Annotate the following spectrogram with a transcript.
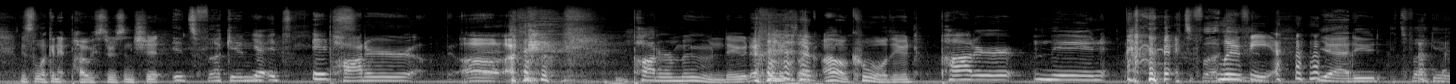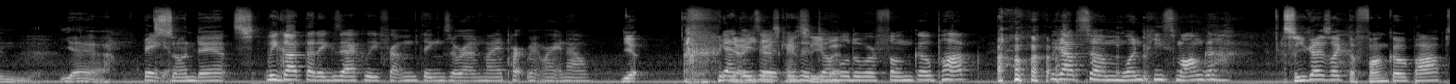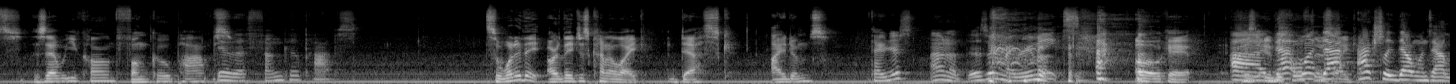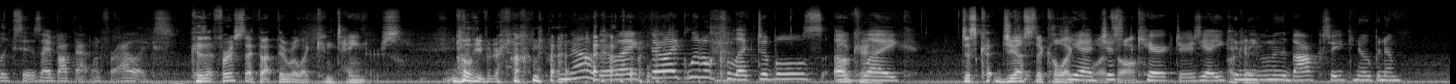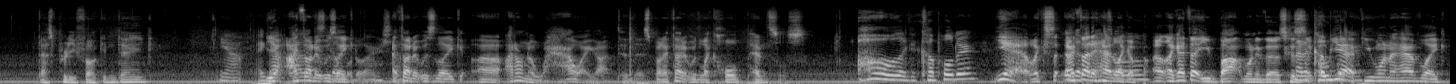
just looking at posters and shit. It's fucking Yeah, it's it's Potter uh Potter Moon, dude. it's like, oh cool, dude. Potter Moon it's fucking Luffy. Yeah, dude. It's fucking yeah. There you go. Sundance. we got that exactly from things around my apartment right now. Yep. Yeah, there's you guys a there's a see, but- Dumbledore Funko Pop. We got some One Piece manga. So you guys like the Funko Pops? Is that what you call them? Funko Pops? Yeah, the Funko Pops. So what are they? Are they just kind of like desk items? They're just I don't know. Those are my roommates. Oh, okay. Uh, that cool one, that like- actually, that one's Alex's. I bought that one for Alex. Because at first I thought they were like containers. Believe it or not. No, they're like they're like little collectibles of Okay. like just just a collectible. yeah, just all. characters. Yeah, you can Okay. leave them in the box or you can open them. That's pretty fucking dank. Yeah, I got Yeah, I thought Alex it was like I thought it was like uh, I don't know how I got to this, but I thought it would like hold pencils. oh, like a cup holder. Yeah, like, I Like a thought it had like a uh, like I thought you bought one of those because like oh cup yeah, if you want to have like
